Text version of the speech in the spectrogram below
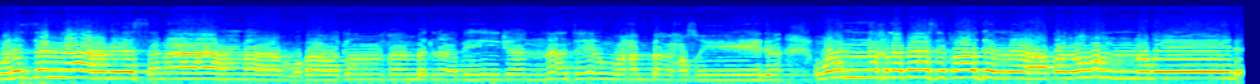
ونزلنا من السماء ماء مباركا فأنبتنا به جنات وحب الحصيد والنخل باسقات لا طلع نضيد.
